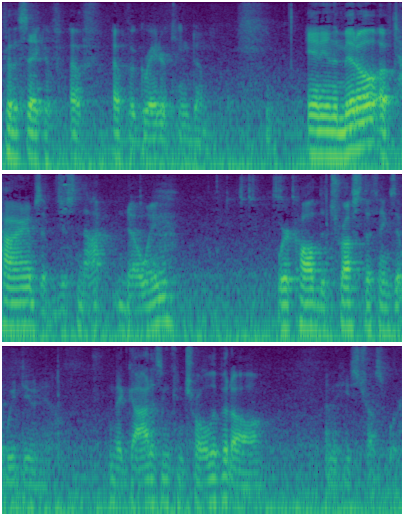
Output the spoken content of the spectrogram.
for the sake of, of, of a greater kingdom. And in the middle of times of just not knowing, we're called to trust the things that we do know, and that God is in control of it all, and that He's trustworthy.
